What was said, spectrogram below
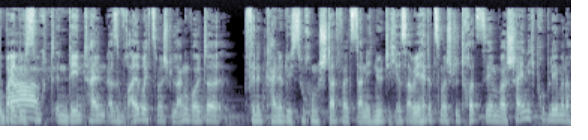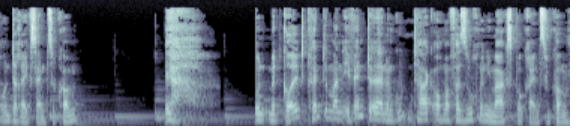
Wobei Ah. durchsucht in den Teilen, also wo Albrecht zum Beispiel lang wollte, findet keine Durchsuchung statt, weil es da nicht nötig ist. Aber ihr hättet zum Beispiel trotzdem wahrscheinlich Probleme nach Unterrexheim zu kommen. Ja. Und mit Gold könnte man eventuell an einem guten Tag auch mal versuchen, in die Marksburg reinzukommen.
